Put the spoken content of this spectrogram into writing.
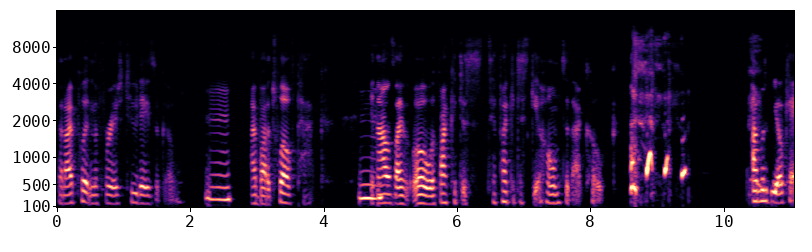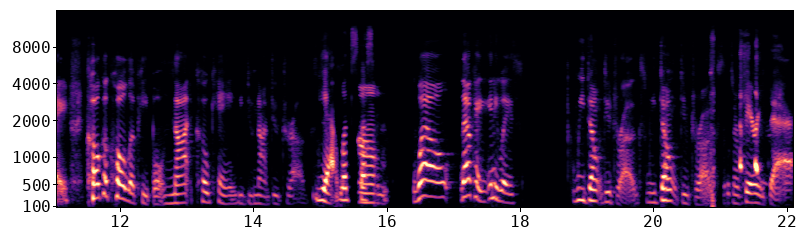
that I put in the fridge two days ago. Mm. I bought a 12 pack. Mm. And I was like, oh, if I could just, if I could just get home to that Coke. I'm gonna be okay. Coca Cola, people, not cocaine. We do not do drugs. Yeah, let's. Um, well, okay. Anyways, we don't do drugs. We don't do drugs. Those are very bad.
